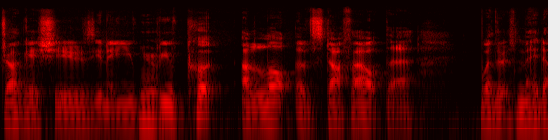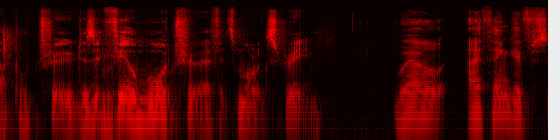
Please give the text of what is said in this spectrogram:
drug issues. You know, you you've put a lot of stuff out there, whether it's made up or true. Does it mm. feel more true if it's more extreme? Well, I think if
